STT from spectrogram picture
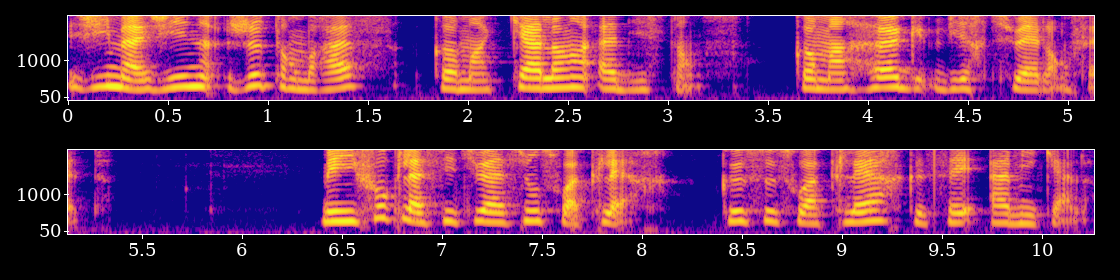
j'imagine je t'embrasse comme un câlin à distance, comme un hug virtuel en fait. Mais il faut que la situation soit claire, que ce soit clair que c'est amical.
